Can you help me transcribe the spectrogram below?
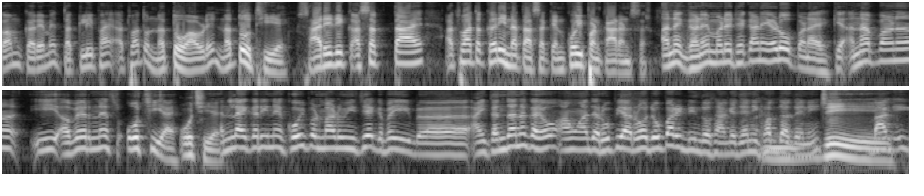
કમ કરે મેં તકલીફ આય અથવા તો નતો આવડે નતો થઈએ શારીરિક અશક્તા આય અથવા તો કરી નતા શકે કોઈ પણ કારણસર. અને ઘણે મળે ઠેકાણે એડો પણ આય કે આના પણ ઈ અવેરનેસ ઓછી આય. ઓછી આય. એનલાય કરીને કોઈ પણ માણું ઈ છે કે ભાઈ અહીં ધંધા ન કયો હું આજે રૂપિયા રોજ ઉપાડી દીધો સાંગે જેની ખબર તેની. જી. બાકી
